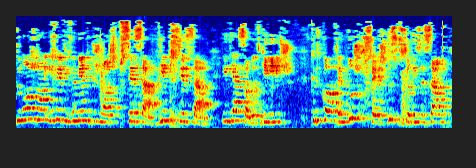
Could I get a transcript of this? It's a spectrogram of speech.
demonstram efetivamente que os modos de percepção, de apreciação e de ação adquiridos, que decorrem dos processos de socialização,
